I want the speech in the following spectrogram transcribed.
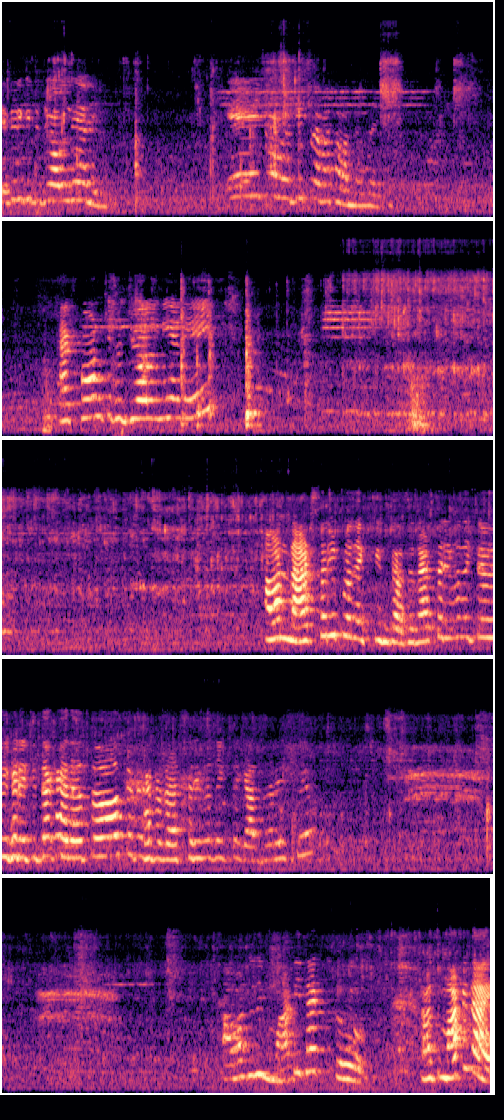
এদের কিন্তু জল দেওয়া নেই। এই এখন কিছু জল নিয়ে নেই। আমার নার্সারি প্রজেক্ট কিন্তু আছে। নার্সারি প্রজেক্টে ওইখানে একটু দেখা দাও তো। ছোটখাটো নার্সারি প্রজেক্টে গাছ ধরেছে। আমার যদি মাটি থাকতো তো মাটি নাই,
